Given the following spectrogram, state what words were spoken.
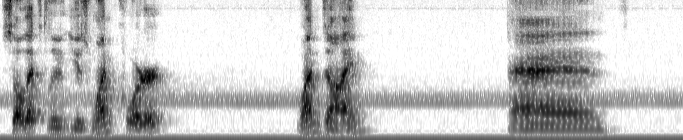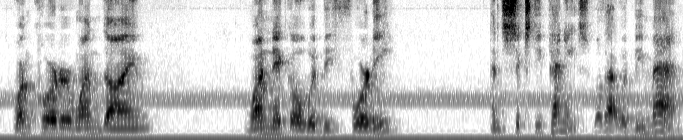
So let's use one quarter, one dime, and one quarter, one dime, one nickel would be 40 and 60 pennies. Well, that would be man.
